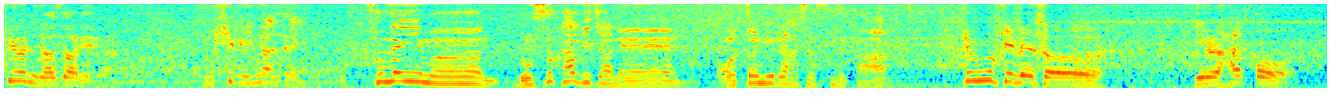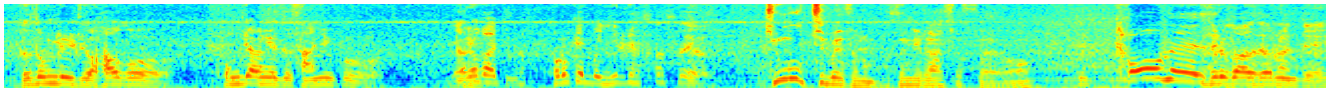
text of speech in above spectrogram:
78이에요. 62년생이에요. 선생님은 노숙하기 전에 어떤 일을 하셨습니까? 중국집에서 일을 하고, 노동일도 하고, 공장에도 다니고, 여러 네. 가지, 그렇게 뭐 일을 했었어요. 중국집에서는 무슨 일을 하셨어요? 처음에 들어가서는 이제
